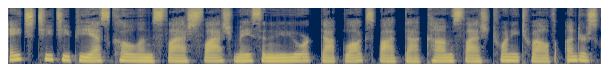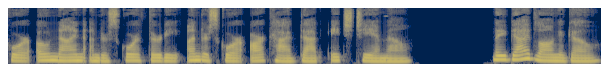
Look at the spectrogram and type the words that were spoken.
https colon slash slash mason new york.blogspot.com slash 2012 underscore 09 underscore 30 underscore archive.html they died long ago,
